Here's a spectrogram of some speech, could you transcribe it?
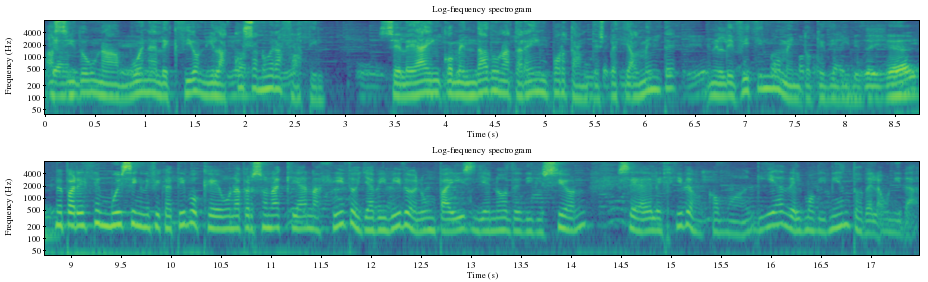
Ha sido una buena elección y la cosa no era fácil. Se le ha encomendado una tarea importante, especialmente en el difícil momento que vivimos. Me parece muy significativo que una persona que ha nacido y ha vivido en un país lleno de división sea elegido como guía del movimiento de la unidad.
